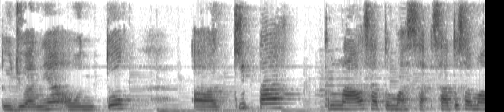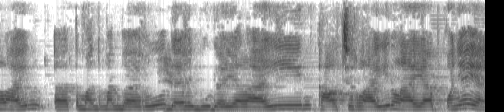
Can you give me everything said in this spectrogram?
tujuannya untuk eh, kita kenal satu masa satu sama lain eh, teman-teman baru Iya. dari budaya lain, culture lain lah ya. Pokoknya ya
